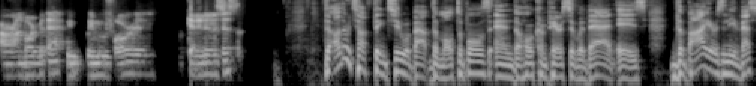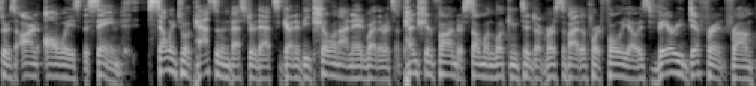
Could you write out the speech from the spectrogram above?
are on board with that we, we move forward and get it in the system the other tough thing too about the multiples and the whole comparison with that is the buyers and the investors aren't always the same. Selling to a passive investor that's going to be chilling on it, whether it's a pension fund or someone looking to diversify their portfolio, is very different from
